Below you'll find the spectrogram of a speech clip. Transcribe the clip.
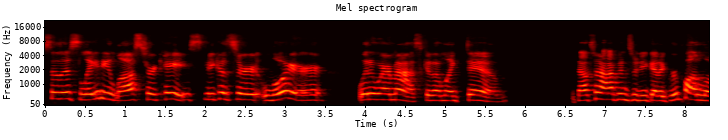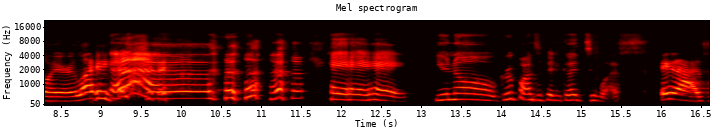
So this lady lost her case because her lawyer wouldn't wear a mask. And I'm like, damn, that's what happens when you get a Groupon lawyer. Like, ah! hey, hey, hey, you know, Groupons have been good to us. It has.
